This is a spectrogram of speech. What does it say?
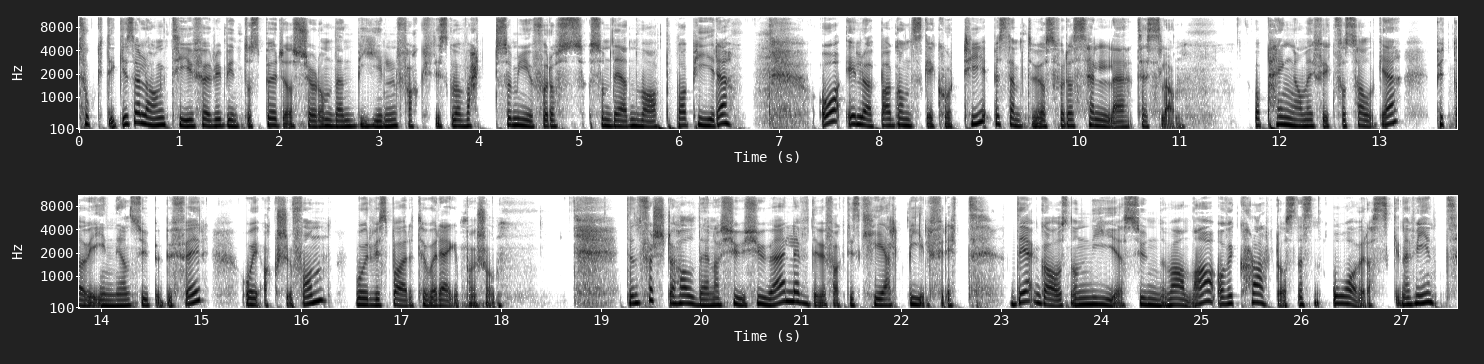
tok det ikke så lang tid før vi begynte å spørre oss sjøl om den bilen faktisk var verdt så mye for oss som det den var på papiret. Og i løpet av ganske kort tid bestemte vi oss for å selge Teslaen. Og pengene vi fikk for salget, putta vi inn i en superbuffer og i aksjefond, hvor vi sparer til vår egen pensjon. Den første halvdelen av 2020 levde vi faktisk helt bilfritt. Det ga oss noen nye, sunne vaner, og vi klarte oss nesten overraskende fint.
